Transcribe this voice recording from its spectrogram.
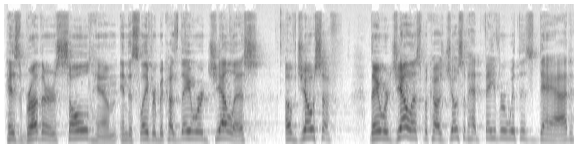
His brothers sold him into slavery because they were jealous of Joseph. They were jealous because Joseph had favor with his dad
